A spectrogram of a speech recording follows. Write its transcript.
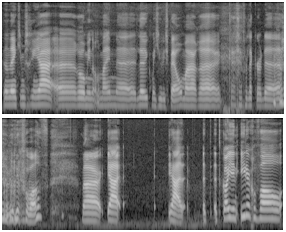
Dan denk je misschien, ja, eh Romy en Annemijn, eh, leuk met jullie spel, maar eh, ik krijg even lekker de weet ik veel wat. Maar ja, ja het, het kan je in ieder geval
